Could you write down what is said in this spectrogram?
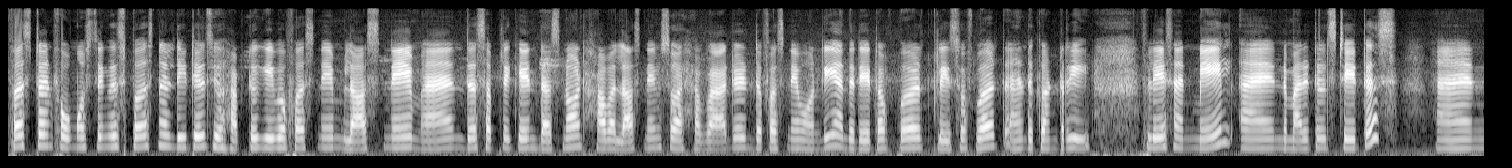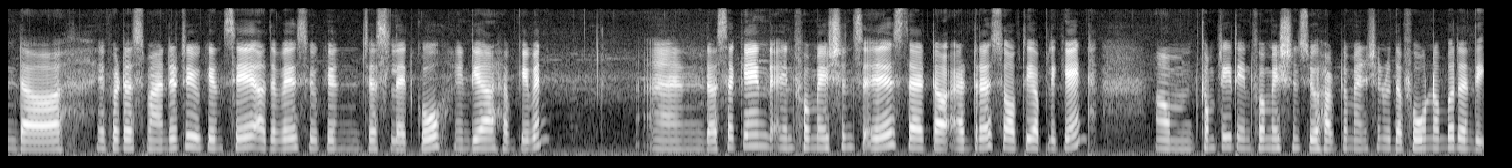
First and foremost thing is personal details. You have to give a first name last name and this applicant does not have a last name. So i have added the first name only and the date of birth place of birth and the country place and mail and marital status. And uh, if it is mandatory you can say. Otherwise you can just let go. India i have given. And uh, second informations is that uh, address of the applicant um, complete informations you have to mention with the phone number and the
